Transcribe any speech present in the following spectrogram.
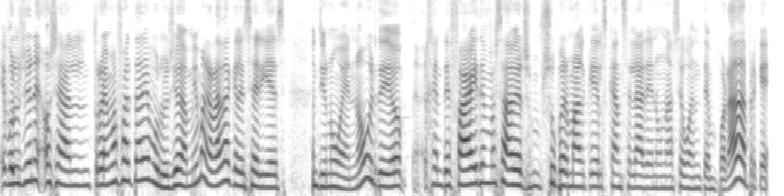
evoluciona, o sea, trobem a faltar evolució. A mi m'agrada que les sèries continuen, no? Vull dir, jo, Gente Fight em va saber super mal que els cancel·laren una següent temporada, perquè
